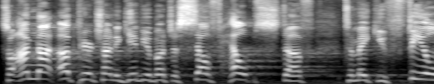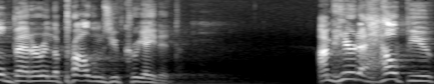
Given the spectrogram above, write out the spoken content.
So I'm not up here trying to give you a bunch of self help stuff to make you feel better in the problems you've created. I'm here to help you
